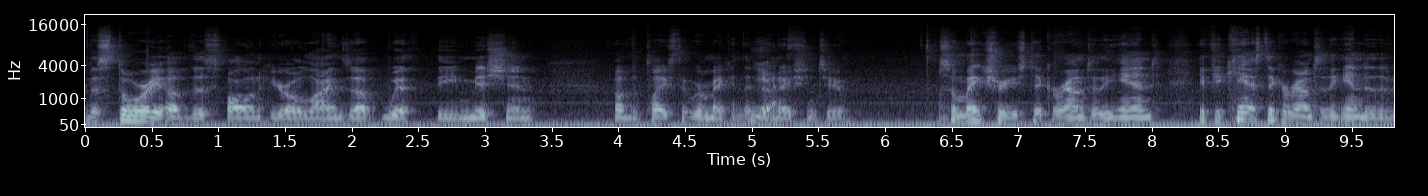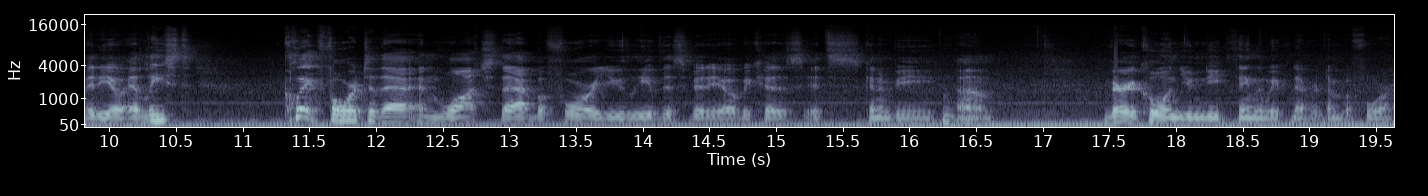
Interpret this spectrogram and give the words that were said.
the story of this fallen hero lines up with the mission of the place that we're making the Yes. donation to. So make sure you stick around to the end. If you can't stick around to the end of the video, at least click forward to that and watch that before you leave this video because it's going to be Mhm. um, very cool and unique thing that we've never done before.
